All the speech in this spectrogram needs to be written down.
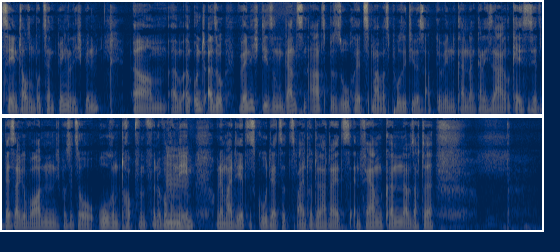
10.000 Prozent pingelig bin. Ähm, ähm, und also, wenn ich diesen ganzen Arztbesuch jetzt mal was Positives abgewinnen kann, dann kann ich sagen, okay, es ist jetzt besser geworden, ich muss jetzt so Ohrentropfen für eine Woche mhm. nehmen. Und er meinte, jetzt ist gut, er hat so zwei Drittel hat er jetzt entfernen können, aber sagte,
